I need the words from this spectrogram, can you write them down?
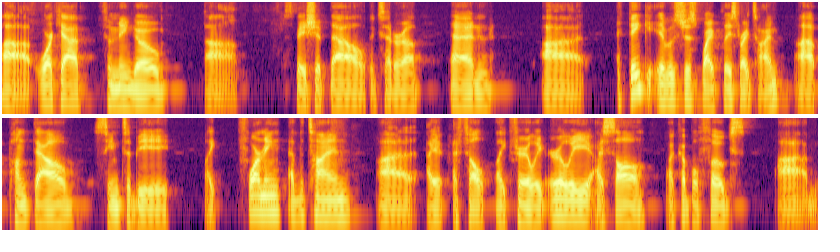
uh, work at, Flamingo, uh, Spaceship DAO, etc. And uh, I think it was just right place, right time. Uh, Punk DAO seemed to be like forming at the time. Uh, I, I, felt like fairly early. I saw a couple folks um,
